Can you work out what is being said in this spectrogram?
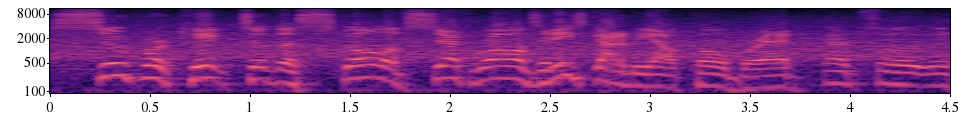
super kick to the skull of Seth Rollins, and he's got to be out cold, Brad. Absolutely.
